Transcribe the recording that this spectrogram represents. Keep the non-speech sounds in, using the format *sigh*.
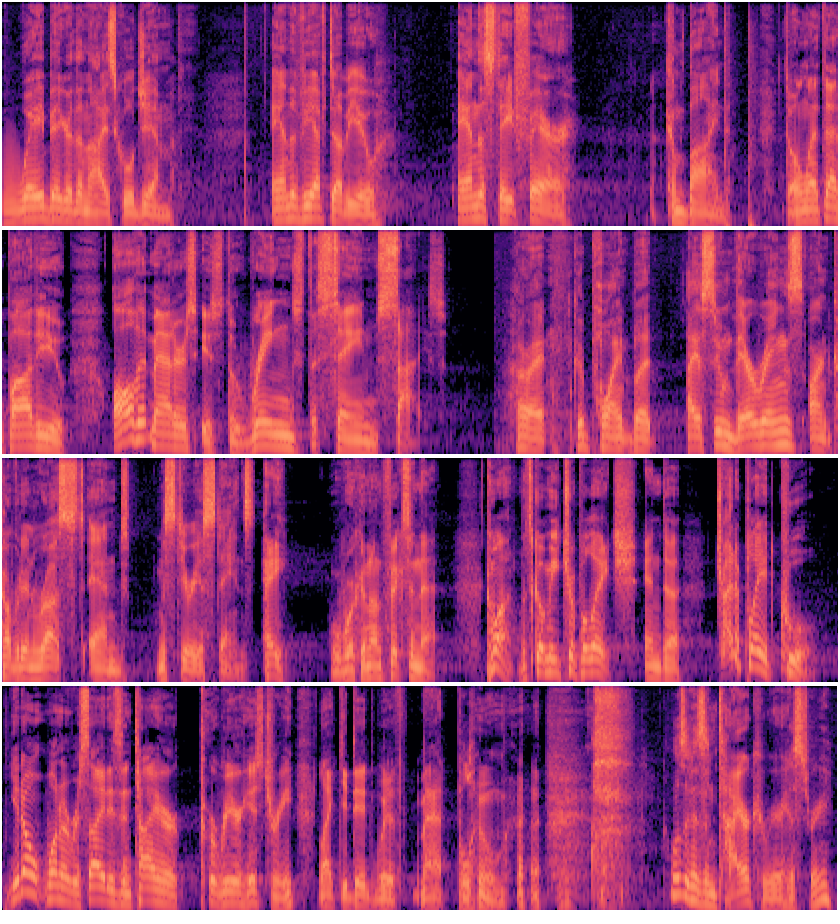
way bigger than the high school gym, and the VFW, and the state fair combined. Don't let that bother you. All that matters is the ring's the same size. All right, good point, but I assume their rings aren't covered in rust and mysterious stains. Hey, we're working on fixing that. Come on, let's go meet Triple H and uh, try to play it cool. You don't want to recite his entire career history like you did with Matt Bloom. *laughs* it wasn't his entire career history.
